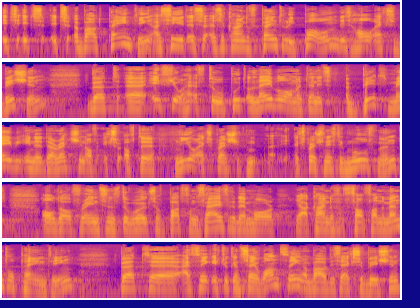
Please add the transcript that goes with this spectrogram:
it's, it's, it's about painting. I see it as a, as a kind of painterly poem, this whole exhibition. But uh, if you have to put a label on it, then it's a bit maybe in the direction of, of the neo-expressionistic movement. Although, for instance, the works of Bart van de Vijver, they're more yeah, kind of fundamental painting. But uh, I think if you can say one thing about this exhibition,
